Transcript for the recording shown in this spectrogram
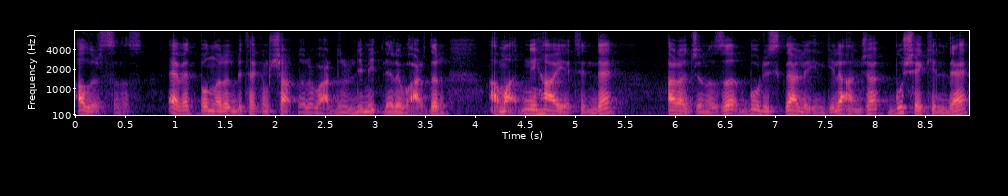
alırsınız. Evet bunların bir takım şartları vardır, limitleri vardır ama nihayetinde aracınızı bu risklerle ilgili ancak bu şekilde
